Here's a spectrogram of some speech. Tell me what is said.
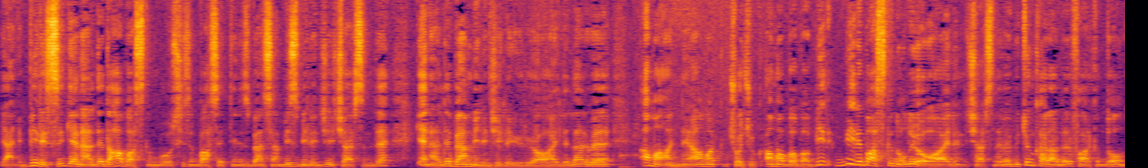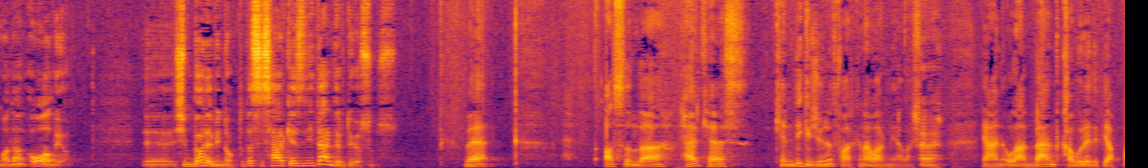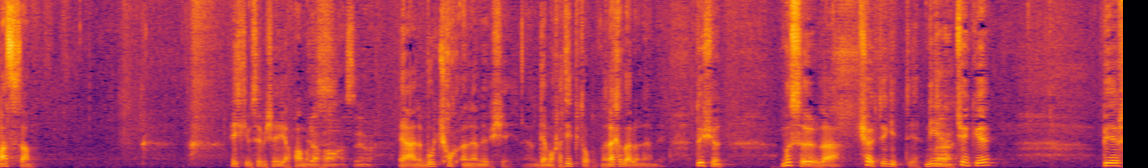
Yani birisi genelde daha baskın bu sizin bahsettiğiniz ben sen biz bilinci içerisinde genelde ben bilinciyle yürüyor aileler ve ama anne ama çocuk ama baba bir biri baskın oluyor o ailenin içerisinde ve bütün kararları farkında olmadan o alıyor. Ee, şimdi böyle bir noktada siz herkes liderdir diyorsunuz. Ve aslında herkes kendi gücünün farkına varmaya başlar. Evet. Yani ulan ben kabul edip yapmazsam hiç kimse bir şey yapamaz. Yapamaz değil mi? Yani bu çok önemli bir şey. Yani demokratik bir toplumda ne kadar önemli. Düşün Mısır'da çöktü gitti. Niye? Evet. Çünkü bir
